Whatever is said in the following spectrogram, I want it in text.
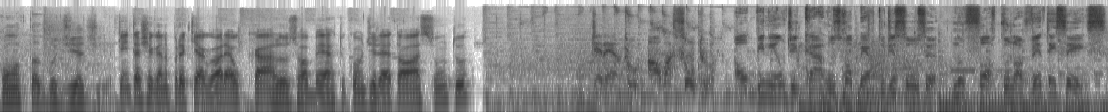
conta do dia a dia. Quem está chegando por aqui agora é o Carlos Roberto com direto ao assunto. Direto ao assunto. A opinião de Carlos Roberto de Souza no Foco 96.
